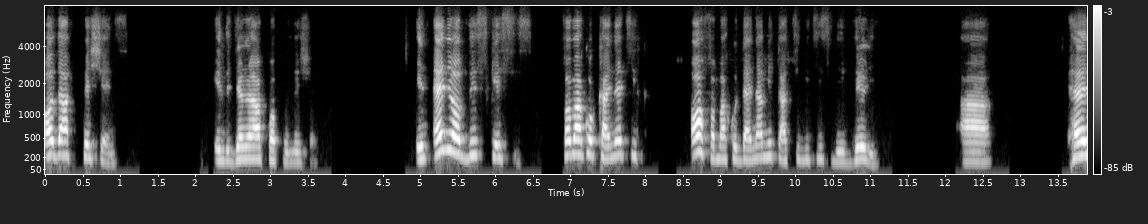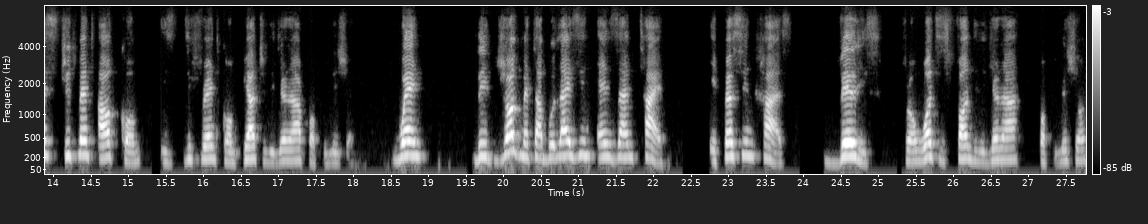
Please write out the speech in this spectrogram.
other patients in the general population. In any of these cases, pharmacokinetic or pharmacodynamic activities may vary. Uh, hence, treatment outcome is different compared to the general population. When the drug metabolizing enzyme type a person has varies from what is found in the general population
